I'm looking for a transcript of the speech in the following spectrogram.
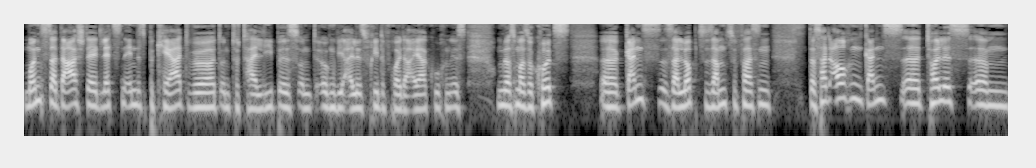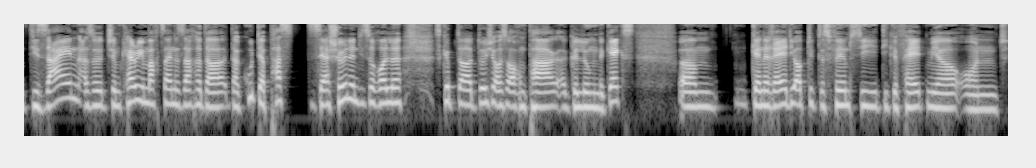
Monster darstellt, letzten Endes bekehrt wird und total lieb ist und irgendwie alles Friede, Freude, Eierkuchen ist. Um das mal so kurz äh, ganz salopp zusammenzufassen. Das hat auch ein ganz äh, tolles ähm, Design. Also Jim Carrey macht seine Sache da, da gut, der passt sehr schön in diese Rolle. Es gibt da durchaus auch ein paar äh, gelungene Gags. Ähm, generell die Optik des Films, die, die gefällt mir und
